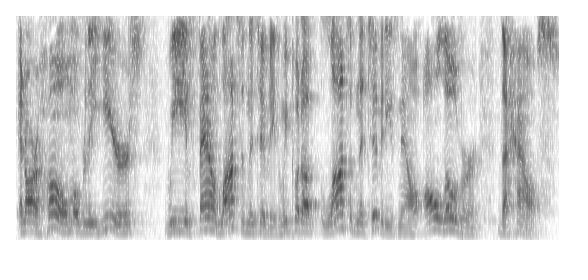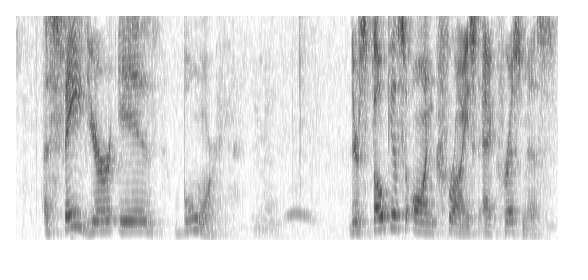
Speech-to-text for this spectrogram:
In our home over the years, we have found lots of nativities and we put up lots of nativities now all over the house. A Savior is born. There's focus on Christ at Christmas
